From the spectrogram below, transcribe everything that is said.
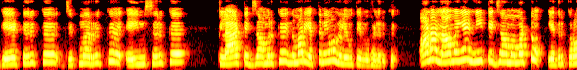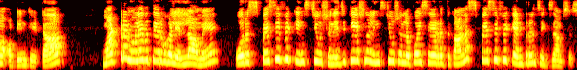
கேட் இருக்கு ஜிப்மர் இருக்கு எய்ம்ஸ் இருக்கு கிளாட் எக்ஸாம் இருக்கு. இந்த மாதிரி எத்தனையோ நுழைவுத் தேர்வுகள் இருக்கு. ஆனா நாம ஏன் நீட் எக்ஸாமை மட்டும் எதிர்க்கிறோம் அப்படின்னு கேட்டா மற்ற நுழைவுத் தேர்வுகள் எல்லாமே ஒரு ஸ்பெசிஃபிக் இன்ஸ்டியூஷன் எஜுகேஷனல் இன்ஸ்டியூஷன்ல போய் சேர்றதுக்கான ஸ்பெசிஃபிக் என்ட்ரன்ஸ் எக்ஸாம்ஸஸ்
